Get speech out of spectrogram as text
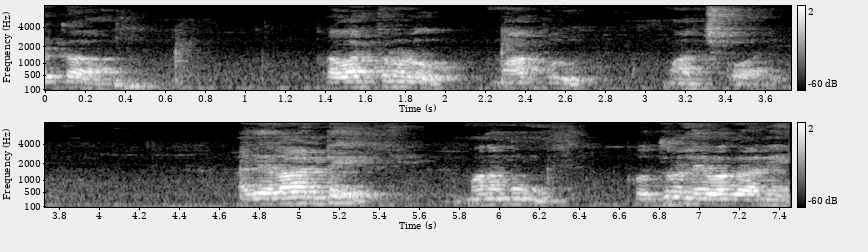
యొక్క ప్రవర్తనలో మార్పులు మార్చుకోవాలి. అది ఎలా అంటే మనము పొద్దున లేవగానే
